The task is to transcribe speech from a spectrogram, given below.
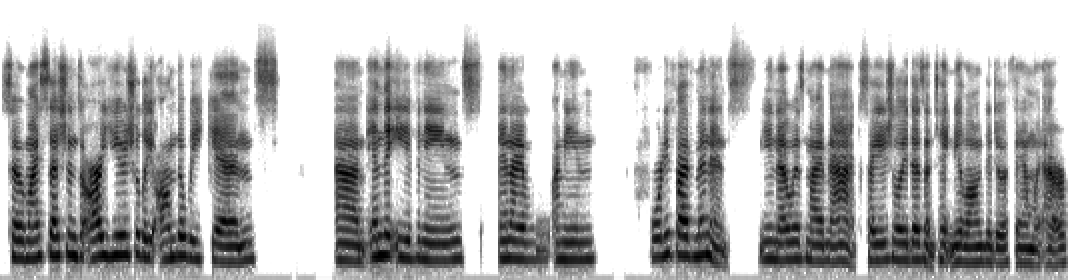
So my sessions are usually on the weekends, um, in the evenings. And I, I mean, 45 minutes, you know, is my max. I usually doesn't take me long to do a family or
